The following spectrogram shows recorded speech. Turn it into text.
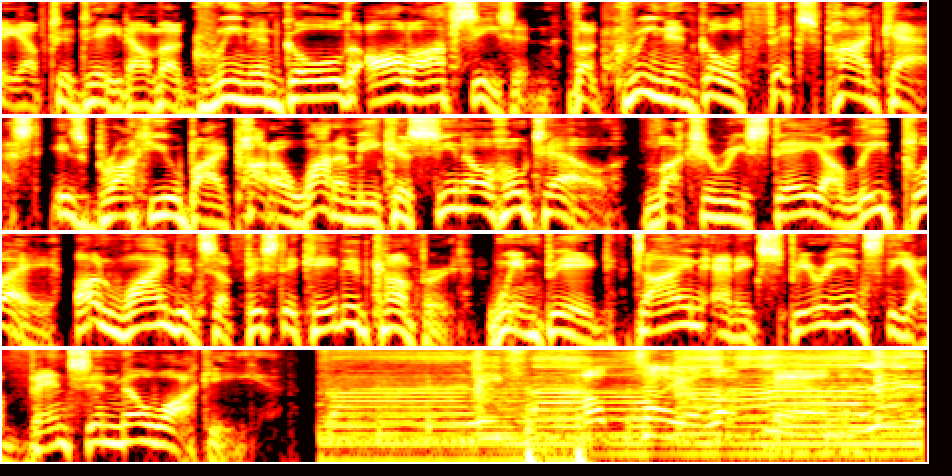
Stay up to date on the green and gold all off season. The Green and Gold Fix podcast is brought to you by Potawatomi Casino Hotel. Luxury stay, elite play, unwind in sophisticated comfort. Win big, dine, and experience the events in Milwaukee. I'll tell you what, man.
